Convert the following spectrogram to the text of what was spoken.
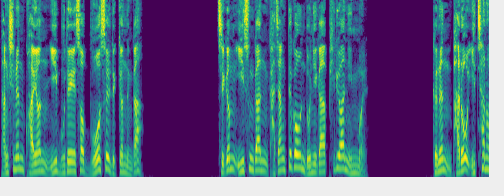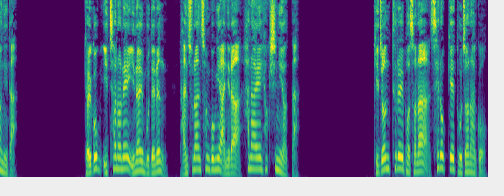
당신은 과연 이 무대에서 무엇을 느꼈는가? 지금 이 순간 가장 뜨거운 논의가 필요한 인물. 그는 바로 이찬원이다. 결국 이찬원의 이날 무대는 단순한 성공이 아니라 하나의 혁신이었다. 기존 틀을 벗어나 새롭게 도전하고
